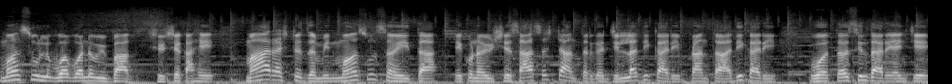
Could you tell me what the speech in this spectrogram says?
महसूल व वन विभाग शीर्षक आहे. महाराष्ट्र जमीन महसूल संहिता एकोणावीसशे सहासष्ट अंतर्गत जिल्हाधिकारी प्रांत अधिकारी व तहसीलदार यांचे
